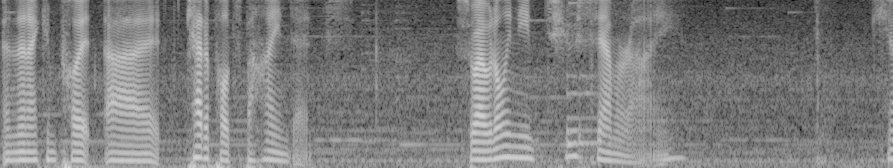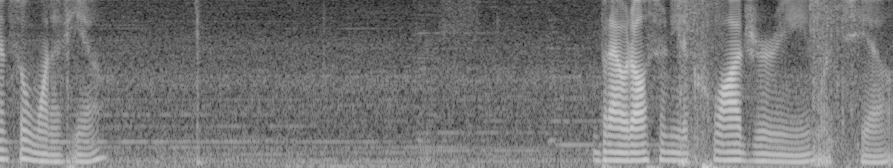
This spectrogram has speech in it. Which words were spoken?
And then I can put uh, catapults behind it. So I would only need two samurai. Cancel one of you. But I would also need a quadrireme or two.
